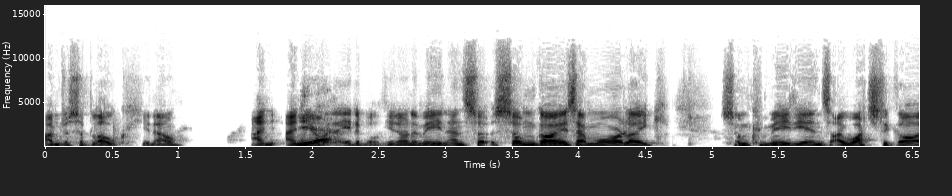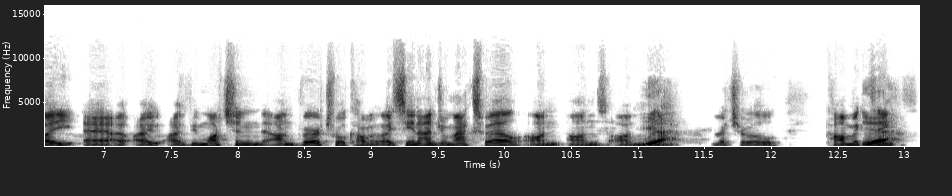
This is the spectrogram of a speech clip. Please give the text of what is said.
I'm just a bloke, you know, and and you're relatable. You know what I mean? And so some guys are more like some comedians. I watched a guy. Uh, I I've been watching on virtual comic. I seen Andrew Maxwell on on on yeah. virtual comic yeah. things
